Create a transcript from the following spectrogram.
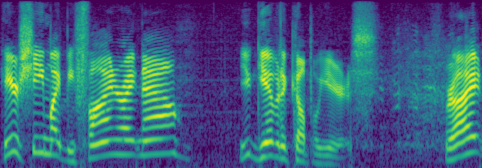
He or she might be fine right now. You give it a couple years, right?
